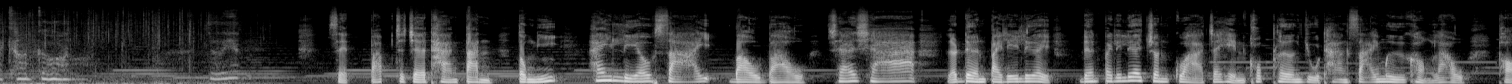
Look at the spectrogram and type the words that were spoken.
I can't go on. Lillian? เสร็จปั๊บจะเจอทางตัน ตรงนี้ ให้เลี้ยวซ้ายเบาๆ ช้าๆ แล้วเดินไปเรื่อยๆ เดินไปเรื่อยๆ จนกว่าจะเห็นคบเพลิงอยู่ทางซ้ายมือของเรา พอ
